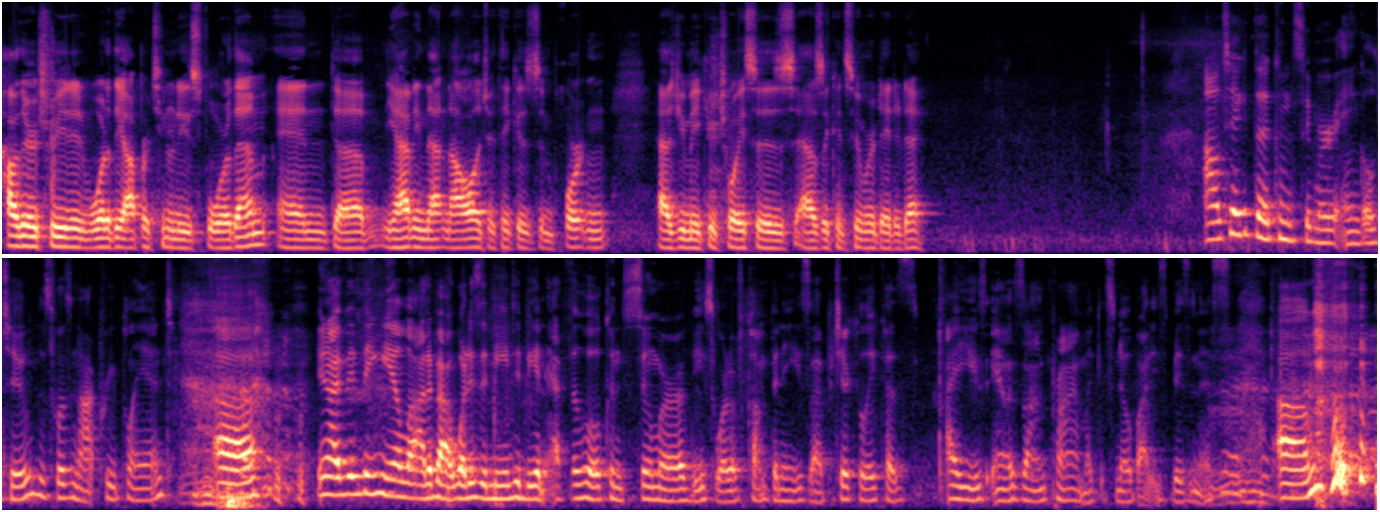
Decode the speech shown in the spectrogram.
how they're treated, what are the opportunities for them, and uh, having that knowledge I think is important as you make your choices as a consumer day to day. I'll take the consumer angle too. This was not pre-planned. Uh, you know, I've been thinking a lot about what does it mean to be an ethical consumer of these sort of companies, uh, particularly because I use Amazon Prime like it's nobody's business. Um,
